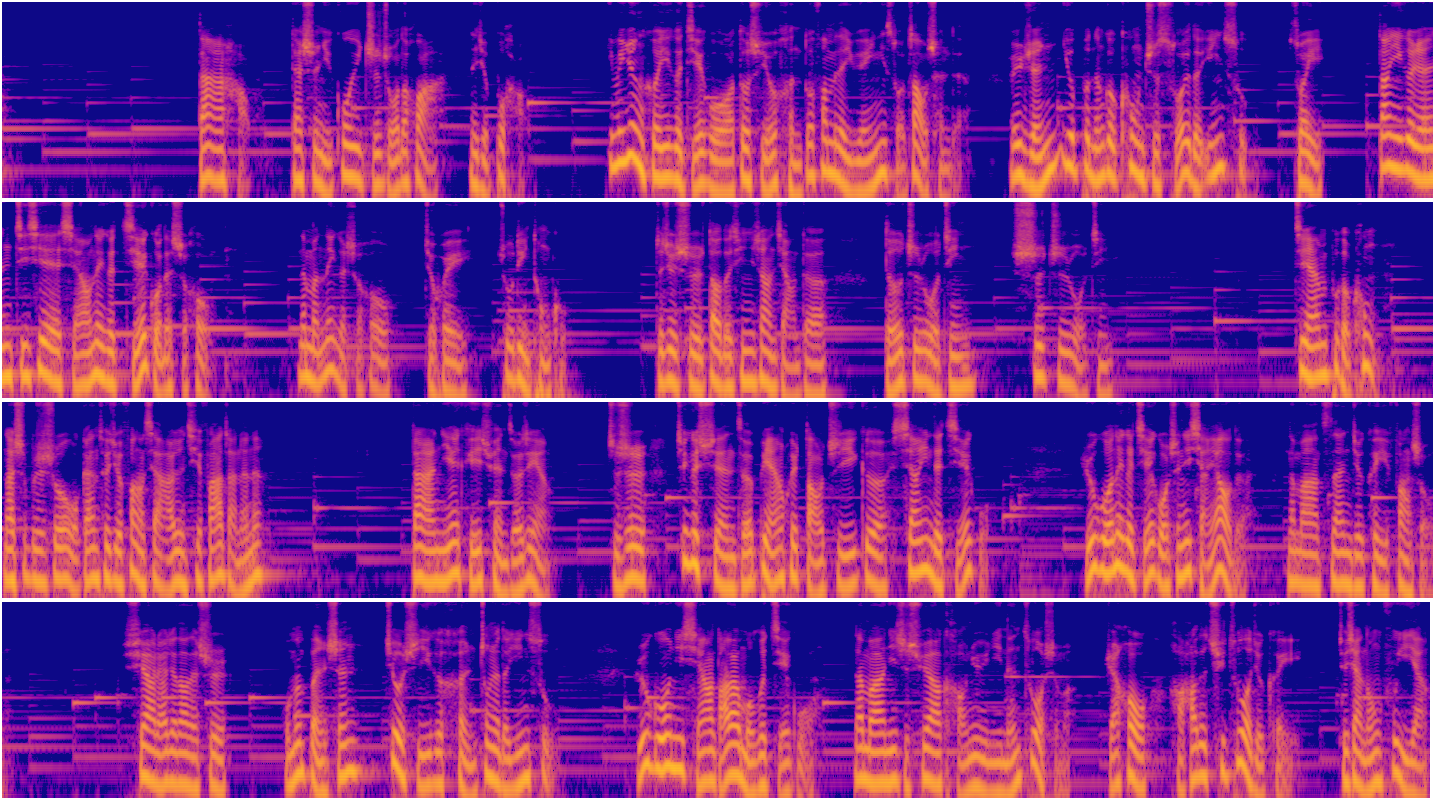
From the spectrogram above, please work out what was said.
当然好，但是你过于执着的话，那就不好。因为任何一个结果都是由很多方面的原因所造成的，而人又不能够控制所有的因素，所以，当一个人急切想要那个结果的时候，那么那个时候就会。注定痛苦，这就是《道德经》上讲的“得之若惊，失之若惊”。既然不可控，那是不是说我干脆就放下，任其发展了呢？当然，你也可以选择这样，只是这个选择必然会导致一个相应的结果。如果那个结果是你想要的，那么自然你就可以放手。需要了解到的是，我们本身就是一个很重要的因素。如果你想要达到某个结果，那么你只需要考虑你能做什么，然后好好的去做就可以。就像农夫一样，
